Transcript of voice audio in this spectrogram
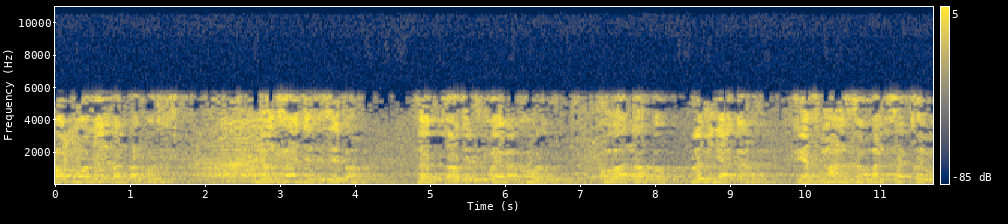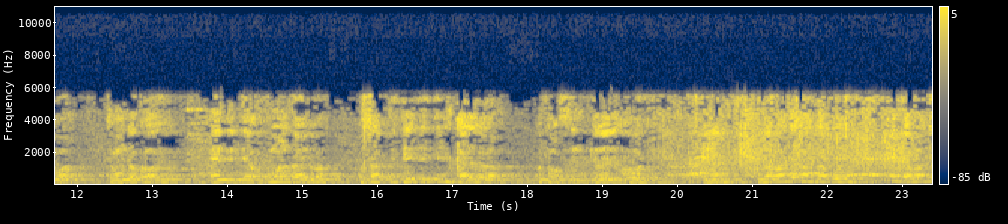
Molweni bantu bakuthi namhlanje ndiziva zawuthi ndivuya kakhulu kuba noko kule minyaka ndiyafumanisa ukuba ndisacinga uba ndingumntu okhoyo and ndiyafumanisa into uba igalelo lam kwibhoksini libe likhulu ndinabantu abantu bakuthi idabantu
